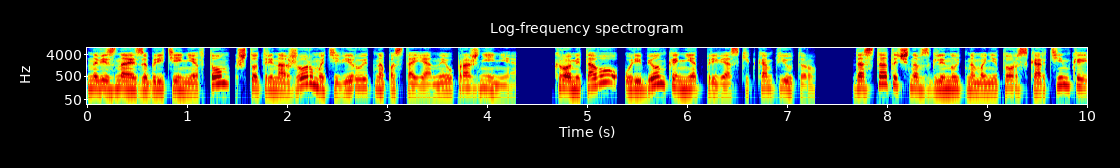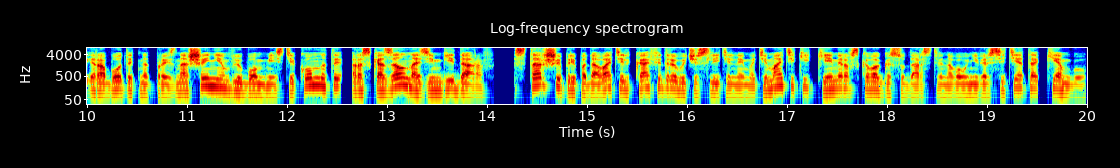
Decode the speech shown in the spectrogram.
Новизна изобретения в том, что тренажер мотивирует на постоянные упражнения. Кроме того, у ребенка нет привязки к компьютеру. Достаточно взглянуть на монитор с картинкой и работать над произношением в любом месте комнаты, рассказал Назим Гейдаров, старший преподаватель кафедры вычислительной математики Кемеровского государственного университета Кемгу.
